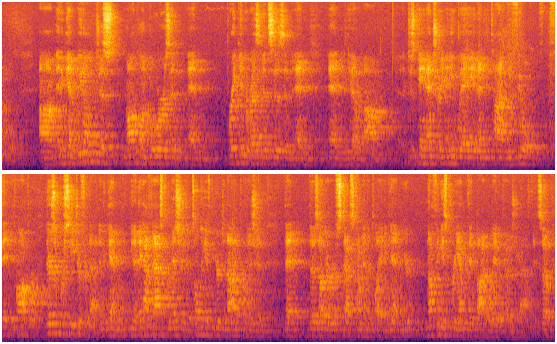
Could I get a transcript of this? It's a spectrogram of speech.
people. Um, and again, we don't just knock on doors and, and break into residences and, and, and you know, um, just gain entry any way at any time we feel fit and proper. There's a procedure for that. And again, you know, they have to ask permission. It's only if you're denied permission that those other steps come into play. And again, nothing is preempted by the way the code is drafted. So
